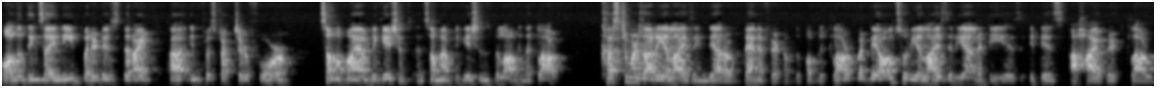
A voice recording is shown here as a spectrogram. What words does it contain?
all the things I need, but it is the right uh, infrastructure for some of my applications, and some applications belong in the cloud customers are realizing they are a benefit of the public cloud, but they also realize the reality is it is a hybrid cloud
